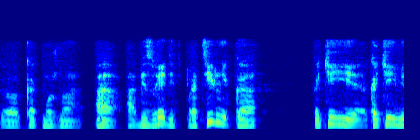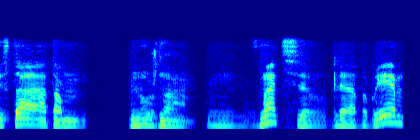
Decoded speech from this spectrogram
э, как можно а, обезвредить противника, какие, какие места там нужно знать э, для ББМ,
